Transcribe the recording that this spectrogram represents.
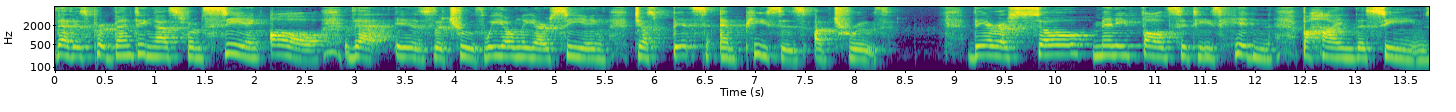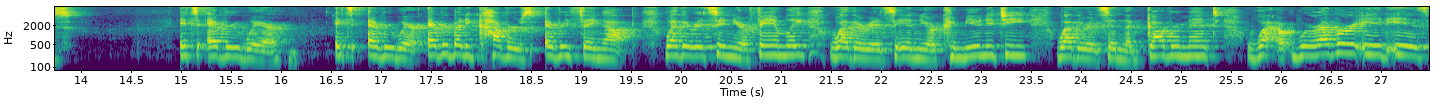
that is preventing us from seeing all that is the truth. We only are seeing just bits and pieces of truth. There are so many falsities hidden behind the scenes. It's everywhere. It's everywhere. Everybody covers everything up, whether it's in your family, whether it's in your community, whether it's in the government, wh- wherever it is,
